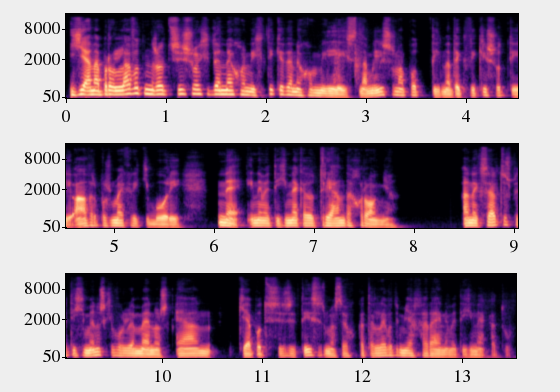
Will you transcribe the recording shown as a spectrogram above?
Για να προλάβω την ερώτησή σου, όχι, δεν έχω ανοιχτεί και δεν έχω μιλήσει. Να μιλήσω να πω τι, να διεκδικήσω τι. Ο άνθρωπος μέχρι εκεί μπορεί. Ναι, είναι με τη γυναίκα του 30 χρόνια. Ανεξάρτητος, πετυχημένος και βολεμένος. Εάν και από τις συζητήσεις μας έχω καταλάβει ότι μια χαρά είναι με τη γυναίκα του.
